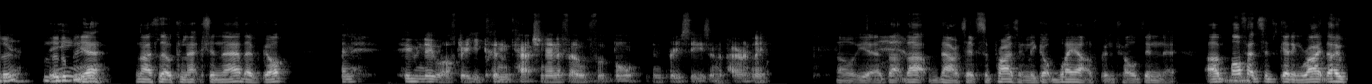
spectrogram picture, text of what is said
there a little bit. Yeah. Nice little connection there they've got. And who knew after he couldn't catch an NFL football in preseason, apparently. Oh yeah, that that narrative surprisingly got way out of control, didn't it? Um, mm. Offensive's getting right though.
